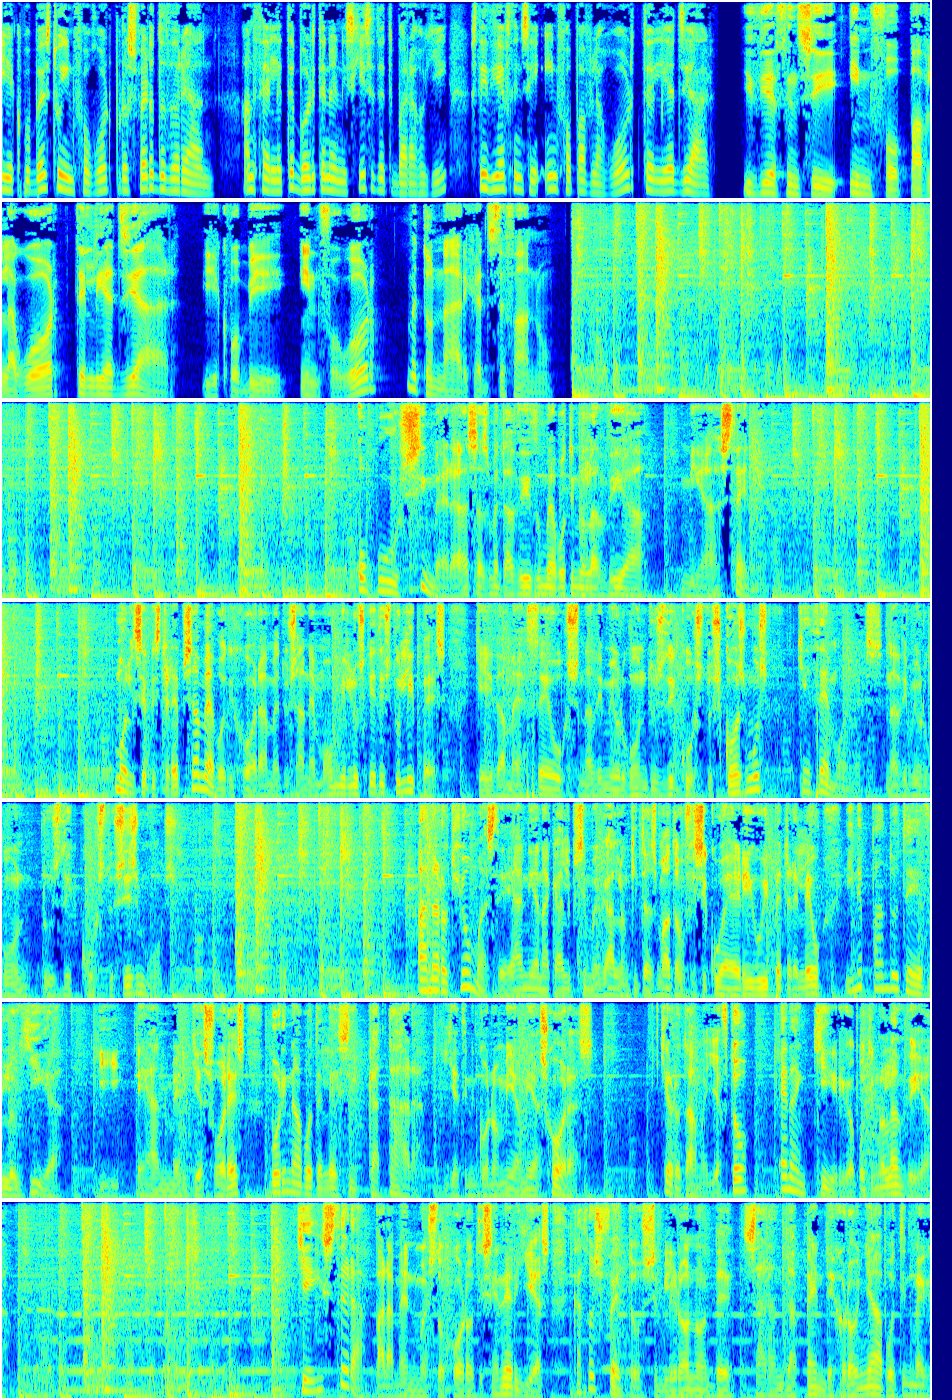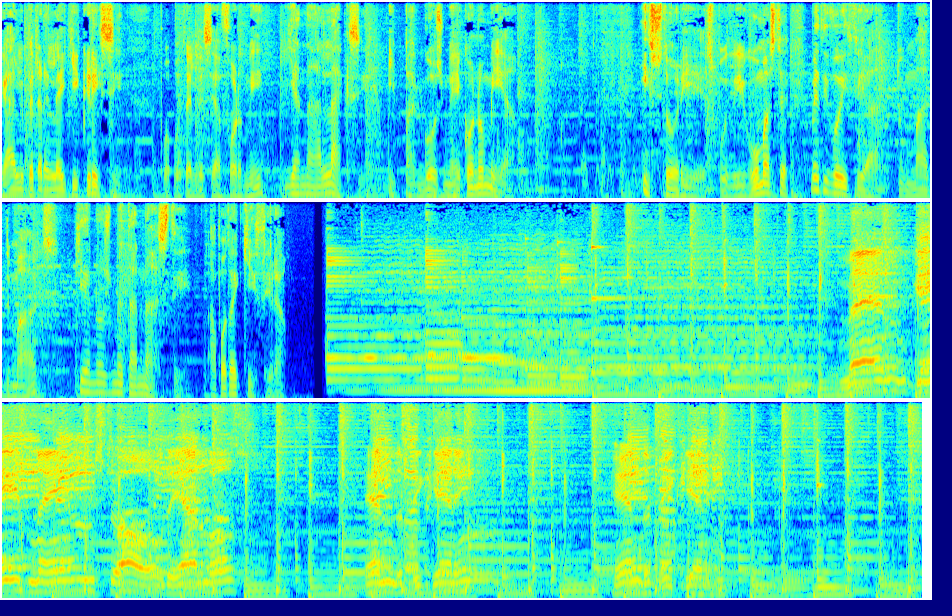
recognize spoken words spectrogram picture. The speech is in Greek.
Οι εκπομπές του InfoWord προσφέρονται δωρεάν. Αν θέλετε, μπορείτε να ενισχύσετε την παραγωγή στη διεύθυνση infopavlagor.gr. Η διεύθυνση infopavlagor.gr. Η εκπομπή InfoWord με τον Άρη Χατζηστεφάνου. Όπου σήμερα σας μεταδίδουμε από την Ολλανδία μια ασθένεια. Μόλις επιστρέψαμε από τη χώρα με τους ανεμόμυλους και τις τουλίπες και είδαμε θεούς να δημιουργούν τους δικούς τους κόσμους και δαίμονες να δημιουργούν τους δικούς τους σεισμούς. Αναρωτιόμαστε αν η ανακάλυψη μεγάλων κοιτασμάτων φυσικού αερίου ή πετρελαίου είναι πάντοτε ευλογία ή εάν μερικές φορές μπορεί να αποτελέσει κατάρα για την οικονομία μιας χώρας. Και ρωτάμε γι' αυτό έναν κύριο από την Ολλανδία. Και ύστερα παραμένουμε στο χώρο της ενέργειας, καθώς φέτος συμπληρώνονται 45 χρόνια από την μεγάλη πετρελαϊκή κρίση, που αποτέλεσε αφορμή για να αλλάξει η παγκόσμια οικονομία. Ιστορίες που διηγούμαστε με τη βοήθεια του Mad Max και ενός μετανάστη από τα Κύθυρα. Man gave names to all the animals in the beginning, in the beginning.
